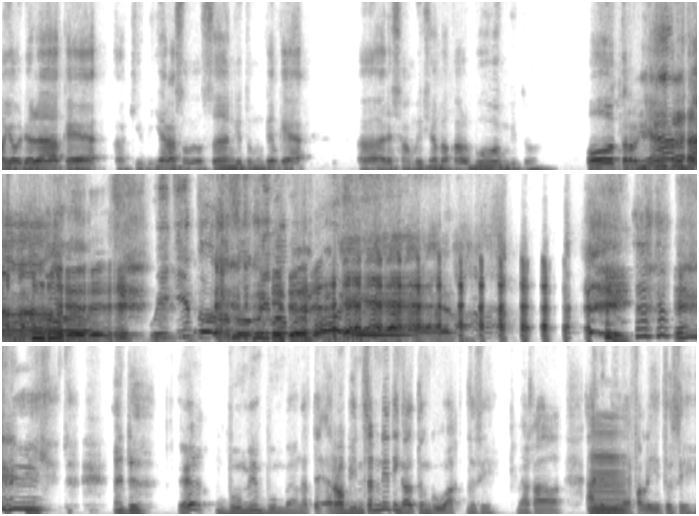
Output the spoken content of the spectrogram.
oh ya udahlah kayak uh, QB-nya Russell Wilson gitu. Mungkin kayak uh, ada Sam Wicks yang bakal boom gitu. Oh ternyata week itu langsung 50 poin. Aduh, ya boomnya boom banget ya. Robinson nih tinggal tunggu waktu sih. Bakal ada di Hmm. level itu sih.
